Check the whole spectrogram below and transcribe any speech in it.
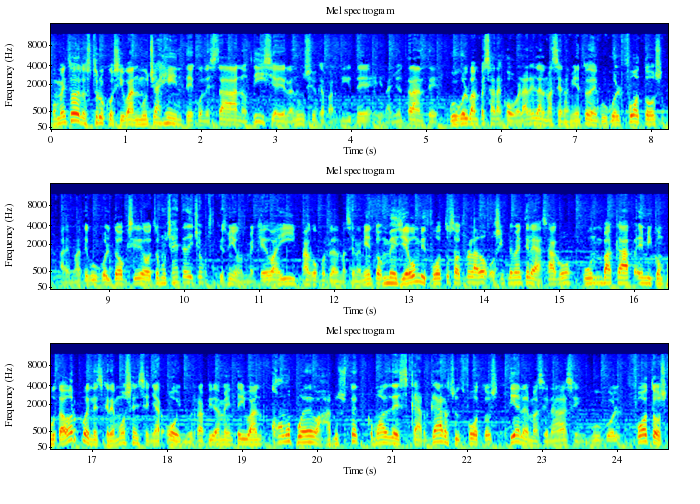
Momento de los trucos, Iván. Mucha gente con esta noticia y el anuncio que a partir del año entrante Google va a empezar a cobrar el almacenamiento de Google Fotos, además de Google Docs y de otros. Mucha gente ha dicho, Dios mío, me quedo ahí, pago por el almacenamiento, me llevo mis fotos a otro lado o simplemente les hago un backup en mi computador. Pues les queremos enseñar hoy muy rápidamente, Iván, cómo puede bajar usted, cómo descargar sus fotos tiene almacenadas en Google Fotos.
